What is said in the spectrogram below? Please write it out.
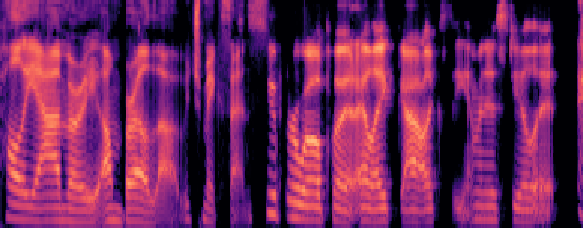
polyamory umbrella which makes sense. Super well put i like galaxy i'm going to steal it.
